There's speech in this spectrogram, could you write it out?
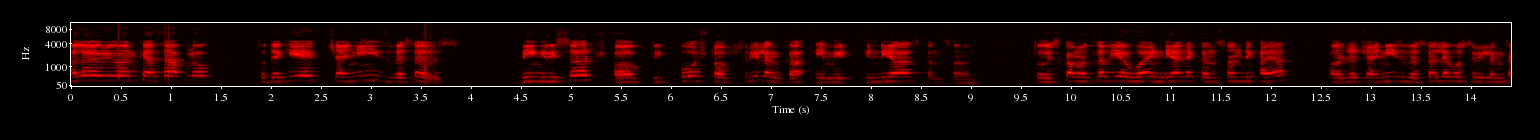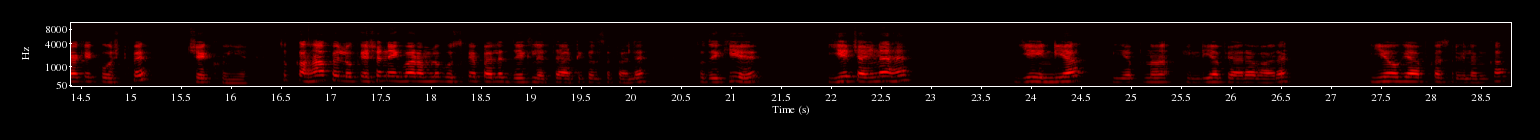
हेलो एवरीवन कैसे आप लोग? तो देखिए Chinese vessels being research of the coast of Sri Lanka amid India's concern तो इसका मतलब ये हुआ इंडिया ने कंसर्न दिखाया और जो चाइनीज़ वेसल है वो श्रीलंका के कोस्ट पे चेक हुई है। तो कहाँ पे लोकेशन एक बार हम लोग उसके पहले देख लेते हैं आर्टिकल से पहले। तो देखिए, ये चाइना है, ये इंडिया ये अपना इंडिया प्यारा भारत, ये हो गया आपका श्रीलंका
